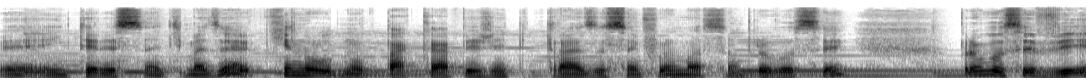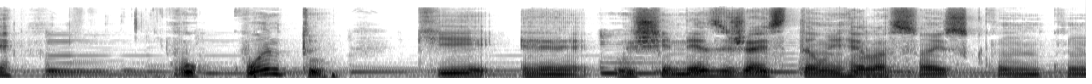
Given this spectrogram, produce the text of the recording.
é, é interessante. Mas é aqui no, no TACAP a gente traz essa informação para você, para você ver o quanto que é, os chineses já estão em relações com, com,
